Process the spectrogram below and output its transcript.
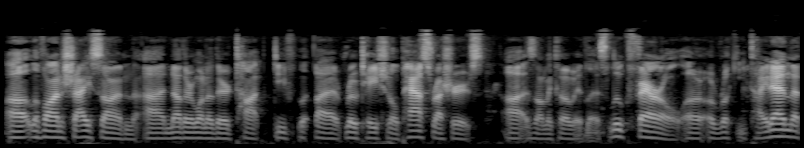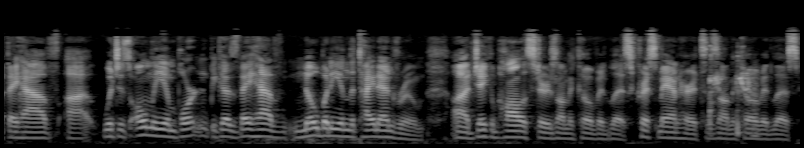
Uh, Levon Chaisson, uh, another one of their top def- uh, rotational pass rushers, uh, is on the COVID list. Luke Farrell, a, a rookie tight end that they have, uh, which is only important because they have nobody in the tight end room. Uh, Jacob Hollister is on the COVID list. Chris Manhertz is on the COVID list.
